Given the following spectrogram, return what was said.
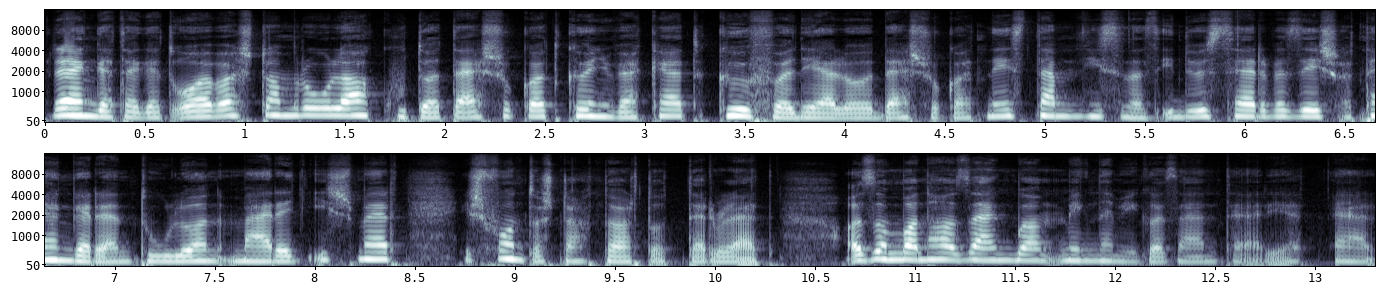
Rengeteget olvastam róla, kutatásokat, könyveket, külföldi előadásokat néztem, hiszen az időszervezés a tengeren túlon már egy ismert és fontosnak tartott terület, azonban hazánkban még nem igazán terjedt el.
